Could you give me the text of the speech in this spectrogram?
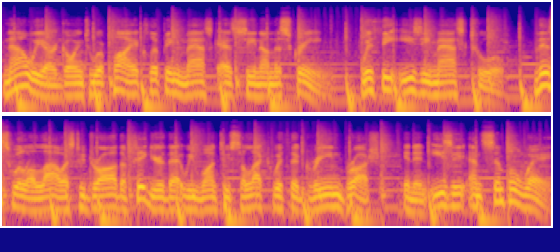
Now we are going to apply a clipping mask as seen on the screen, with the Easy Mask tool. This will allow us to draw the figure that we want to select with the green brush, in an easy and simple way.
